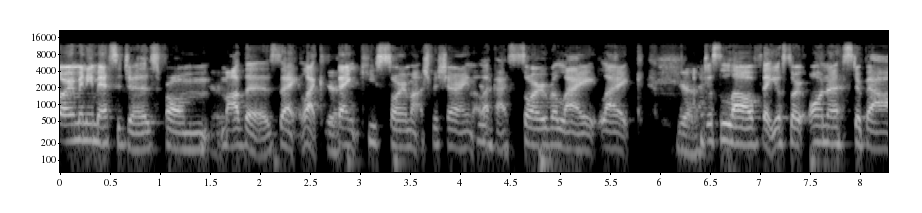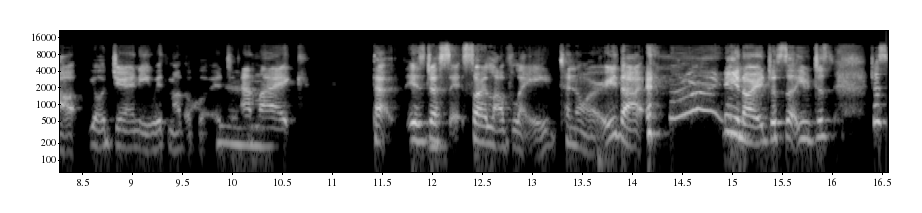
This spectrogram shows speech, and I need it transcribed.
so many messages from Yeah. mothers saying like Yeah. thank you so much for sharing that. Like I so relate. Like Yeah, I just love that you're so honest about your journey with motherhood. And like that is just it's so lovely to know that you know, just that you've just just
